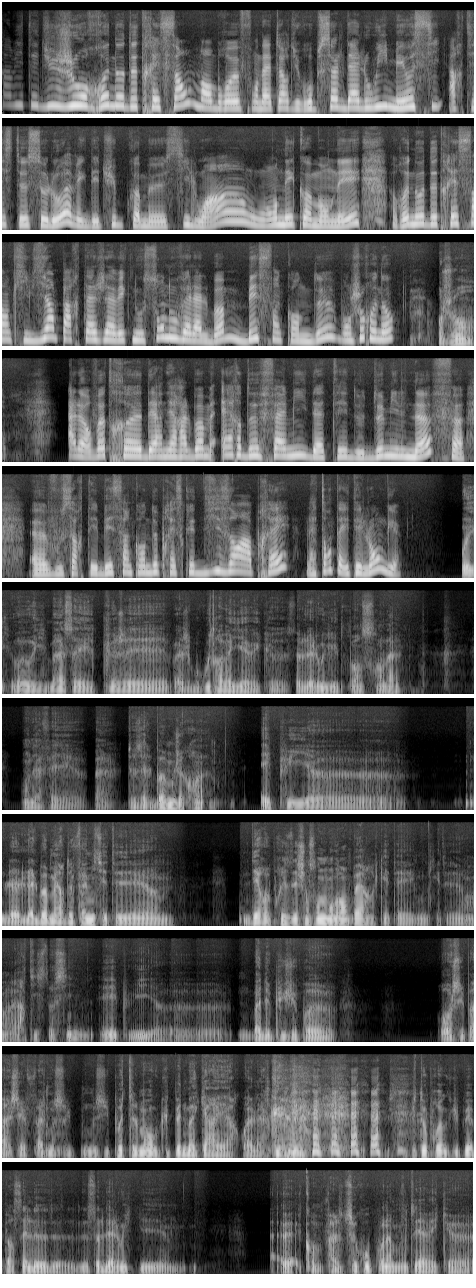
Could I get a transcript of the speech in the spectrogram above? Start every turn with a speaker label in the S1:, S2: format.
S1: Notre invité du jour, Renaud de Tressan, membre fondateur du groupe Soldat Louis, mais aussi artiste solo avec des tubes comme euh, Si Loin ou On est comme on est. Renaud de Tressan qui vient partager avec nous son nouvel album B52. Bonjour Renaud.
S2: Bonjour.
S1: Alors, votre euh, dernier album, Air de famille, daté de 2009. Euh, vous sortez B52 presque dix ans après. L'attente a été longue.
S2: Oui, oui, oui. Bah, c'est que j'ai bah, j'ai beaucoup travaillé avec euh, Soldat Louis pendant ce temps-là. On a fait euh, bah, deux albums, je crois. Et puis, euh, l'album Air de famille, c'était euh, des reprises des chansons de mon grand-père, qui était, qui était un artiste aussi. Et puis, bah, depuis, je pas. Bon, je sais pas, je, sais- enfin, je me suis, me suis pas tellement occupé de ma carrière, quoi. Là, que- je suis plutôt préoccupé par celle de, de, de Soldat Louis, qui, euh, enfin, ce groupe qu'on a monté avec, euh,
